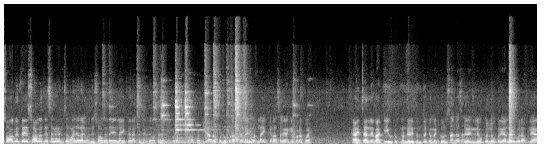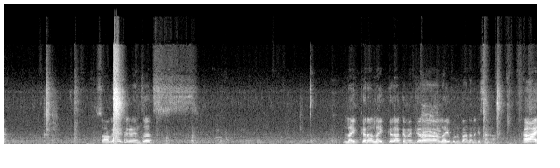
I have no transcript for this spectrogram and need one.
स्वागत आहे स्वागत आहे सगळ्यांचं. माझ्या लाईव्हमध्ये स्वागत आहे. लाईक करा कमेंट सगळ्यांनी पटापट पटापट. या लवकर लवकर आपल्या लाईव्ह वर लाईक करा सगळ्यांनी पटापट. काय चाललंय बाकी युट्यूब मंडळी? तुमचं कमेंट करून सांगा. सगळ्यांनी लवकर लवकर या लाईव्हवर आपल्या स्वागत आहे सगळ्यांचंच. लाईक करा लाईक करा कमेंट करा. लाईव्ह करून पाहता नक्की सांगा. काय?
